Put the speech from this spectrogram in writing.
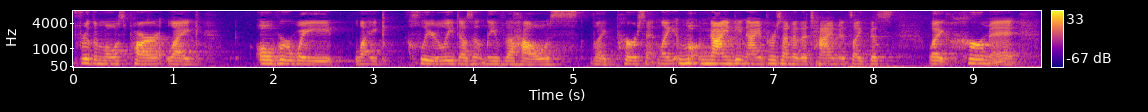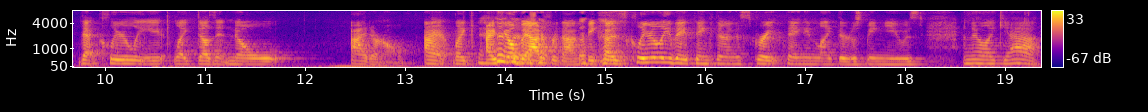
for the most part like overweight like clearly doesn't leave the house like person like 99% of the time it's like this like hermit that clearly like doesn't know I don't know. I like I feel bad for them because clearly they think they're in this great thing and like they're just being used. And they're like, "Yeah,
